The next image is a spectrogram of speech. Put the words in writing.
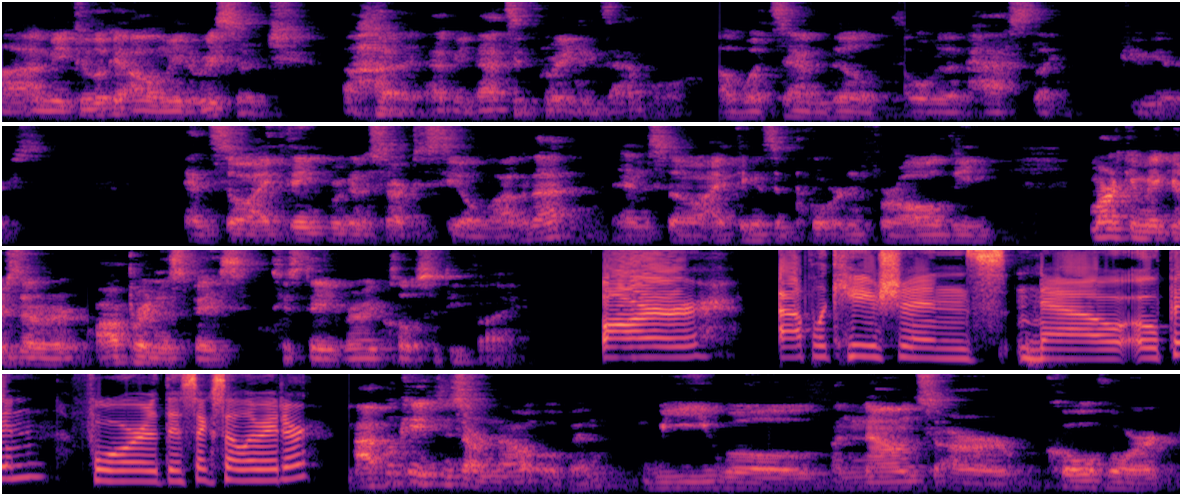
uh, I mean, if you look at Alameda Research, uh, I mean that's a great example of what Sam built over the past like few years. And so I think we're going to start to see a lot of that. And so I think it's important for all the market makers that are operating in the space to stay very close to DeFi. Are applications now open for this accelerator? Applications are now open. We will announce our cohort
